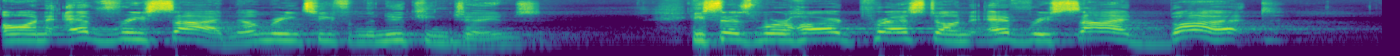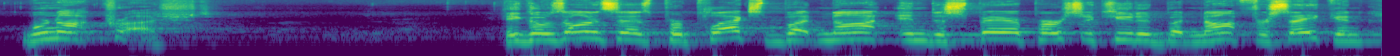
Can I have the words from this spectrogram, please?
on every side. Now I'm reading to you from the New King James. He says, we're hard pressed on every side, but we're not crushed. He goes on and says, perplexed but not in despair, persecuted but not forsaken,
